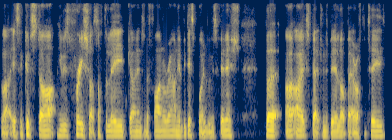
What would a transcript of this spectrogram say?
like it's a good start. He was three shots off the lead going into the final round. He'd be disappointed with his finish, but I, I expect him to be a lot better off the tee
